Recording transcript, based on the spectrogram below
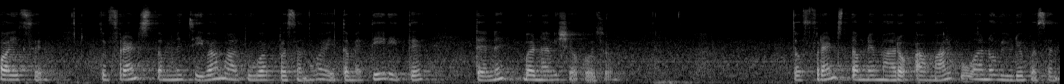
હોય છે. તો ફ્રેન્ડ્સ તમને જેવા માલપુવા પસંદ હોય, તમે તે રીતે તેને બનાવી શકો છો. તો ફ્રેન્ડ્સ તમને મારો આ માલપુવાનો વીડિયો પસંદ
